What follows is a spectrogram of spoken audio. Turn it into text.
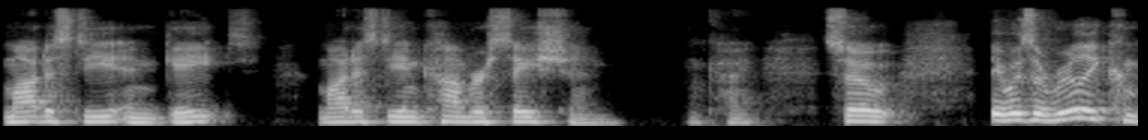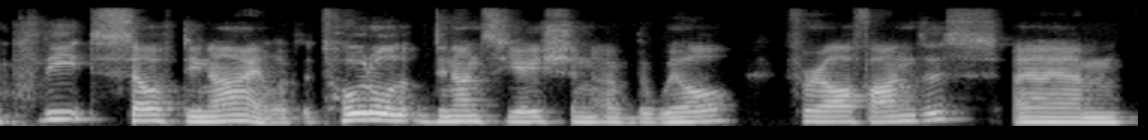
modesty in gait, modesty in conversation. Okay. So it was a really complete self denial, a total denunciation of the will for Alphonsus. Um,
